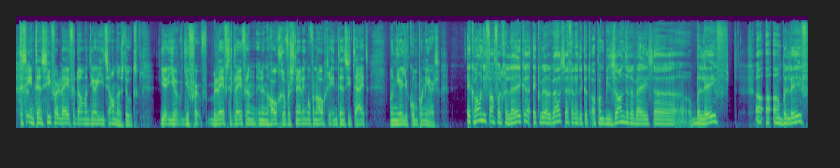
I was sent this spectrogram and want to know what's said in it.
Het is intensiever leven dan wanneer je iets anders doet. Je, je, je beleeft het leven in een hogere versnelling of een hogere intensiteit wanneer je componeert. Ik hou niet van vergelijken. Ik wil wel zeggen dat ik het op een bijzondere wijze uh, beleef. Uh, uh, beleef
